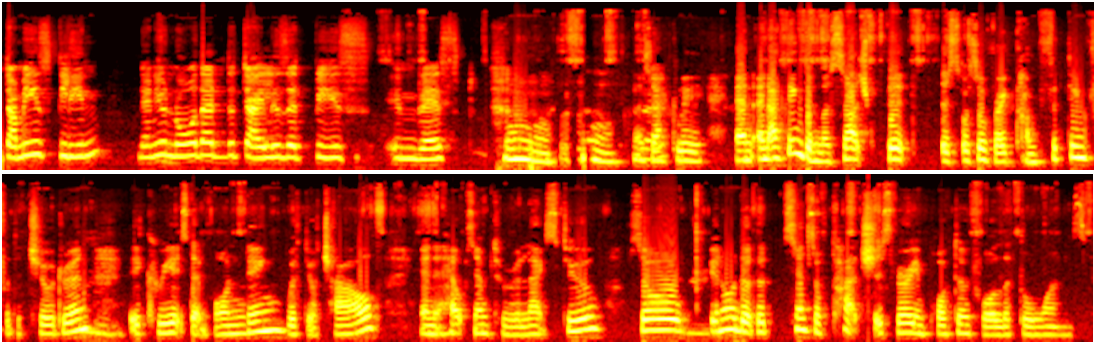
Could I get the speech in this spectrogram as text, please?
tummy is clean, then you know that the child is at peace in rest. Mm, mm, exactly. And and I think the massage bit is also very comforting for the children. It creates that bonding with your child and it helps them to relax too. So, you know, the, the sense of touch is very important for little ones.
